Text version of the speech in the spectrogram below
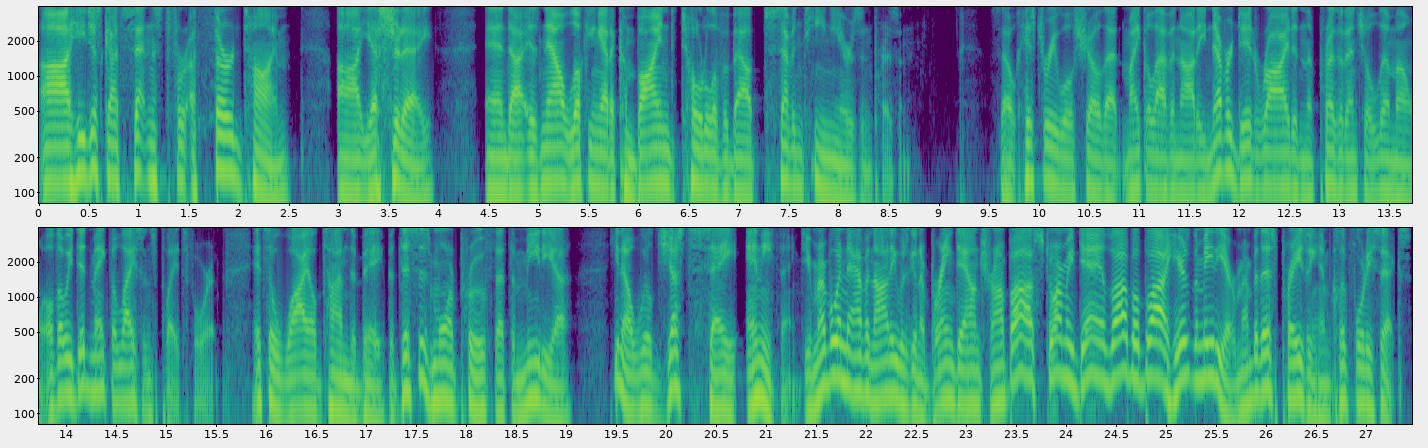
Uh, he just got sentenced for a third time uh, yesterday and uh, is now looking at a combined total of about 17 years in prison. So history will show that Michael Avenatti never did ride in the presidential limo, although he did make the license plates for it. It's a wild time to be. But this is more proof that the media, you know, will just say anything. Do you remember when Avenatti was going to bring down Trump? Ah, oh, Stormy Daniels, blah, blah, blah. Here's the media. Remember this? Praising him. Clip 46.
